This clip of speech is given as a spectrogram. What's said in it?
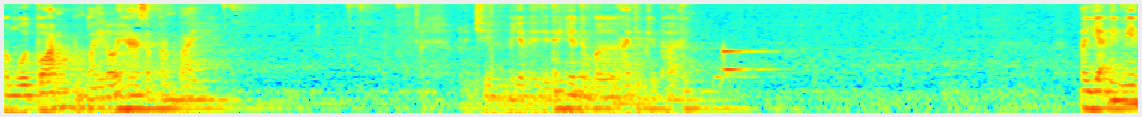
6858ដូចជាមានអីទៀតទេយើងទៅមើល item keeper តិចរយៈនេះមាន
